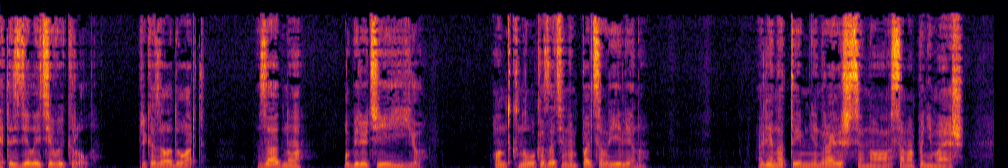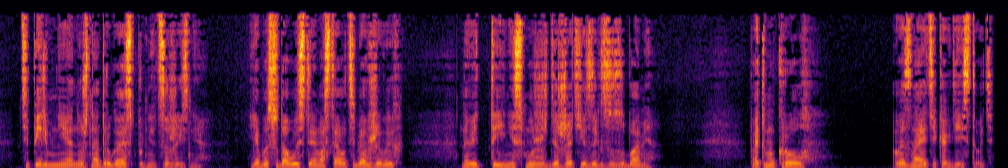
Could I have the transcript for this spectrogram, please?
«Это сделаете вы, Кролл», — приказал Эдуард. «Заодно уберете и ее». Он ткнул указательным пальцем в Елену. «Лена, ты мне нравишься, но, сама понимаешь, теперь мне нужна другая спутница жизни. Я бы с удовольствием оставил тебя в живых, но ведь ты не сможешь держать язык за зубами. Поэтому, Кролл, вы знаете, как действовать.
